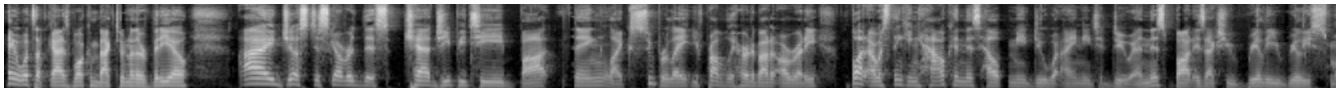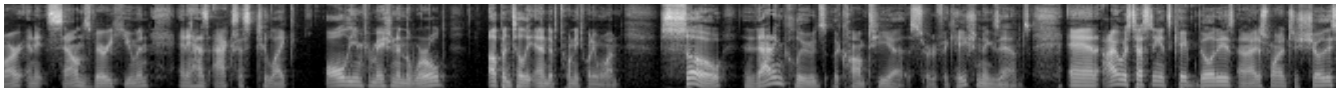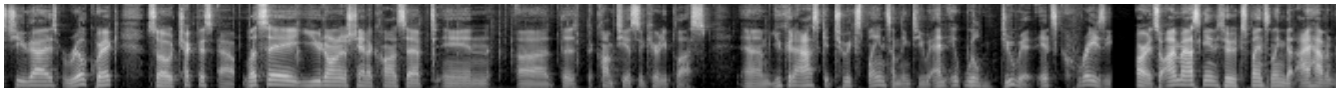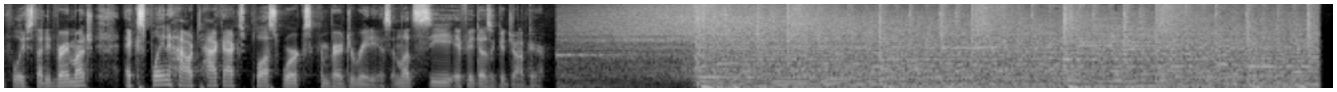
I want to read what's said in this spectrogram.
Hey, what's up, guys? Welcome back to another video. I just discovered this Chat GPT bot thing like super late. You've probably heard about it already, but I was thinking, how can this help me do what I need to do? And this bot is actually really, really smart and it sounds very human and it has access to like all the information in the world up until the end of 2021. So that includes the CompTIA certification exams. And I was testing its capabilities and I just wanted to show this to you guys real quick. So check this out. Let's say you don't understand a concept in uh, the, the CompTIA Security Plus. Um, you could ask it to explain something to you and it will do it. It's crazy. All right, so I'm asking it to explain something that I haven't fully studied very much. Explain how TACACS Plus works compared to Radius, and let's see if it does a good job here.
